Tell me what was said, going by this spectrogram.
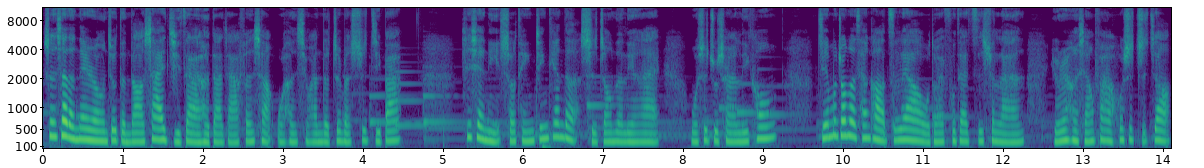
剩下的内容就等到下一集再来和大家分享我很喜欢的这本诗集吧。谢谢你收听今天的诗中的恋爱，我是主持人离空。节目中的参考资料我都会附在资讯栏，有任何想法或是指教，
